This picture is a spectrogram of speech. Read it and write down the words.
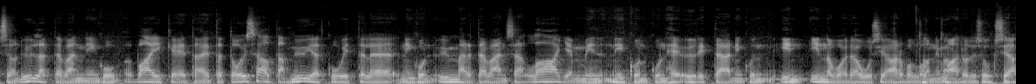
se on yllättävän niin kuin vaikeaa, että toisaalta myyjät kuvittelee niin kuin ymmärtävänsä laajemmin, niin kuin, kun he yrittää niin kuin in, innovoida uusia arvonluonnin Totta. mahdollisuuksia,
